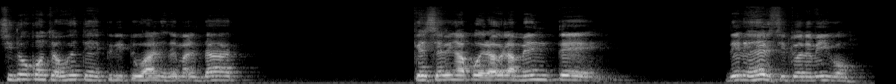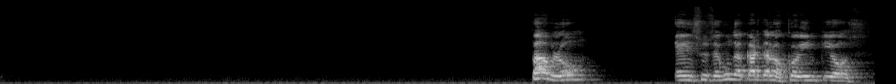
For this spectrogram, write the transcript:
sino contra huestes espirituales de maldad que se ven apoderados de la mente del ejército enemigo. Pablo, en su segunda carta a los Corintios,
